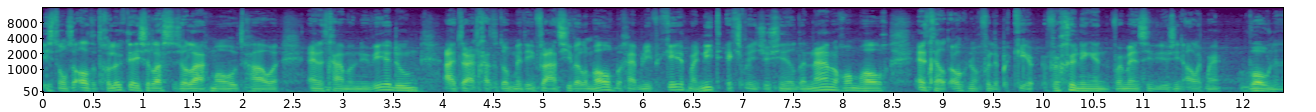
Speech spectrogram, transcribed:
is het ons altijd gelukt deze lasten zo laag mogelijk te houden. En dat gaan we nu weer doen. Uiteraard gaat het ook met inflatie wel omhoog, begrijp me niet verkeerd, maar niet exponentieel daarna nog omhoog. En het geldt ook nog voor de parkeervergunningen voor mensen die dus in Alkmaar wonen.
